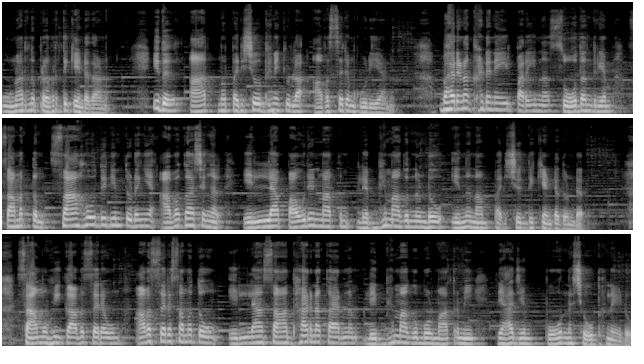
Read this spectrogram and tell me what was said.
ഉണർന്ന് പ്രവർത്തിക്കേണ്ടതാണ്. ഇത് ആത്മപരിശോധനയ്ക്കുള്ള അവസരം കൂടിയാണ്. ഭരണഘടനയിൽ പറയുന്ന സ്വാതന്ത്ര്യം സമത്വം സാഹോദര്യം തുടങ്ങിയ അവകാശങ്ങൾ എല്ലാ പൗരന്മാർക്കും ലഭ്യമാകുന്നുണ്ടോ എന്ന് നാം പരിശോധിക്കേണ്ടതുണ്ട്. സാമൂഹിക അവസരവും അവസര സമത്വവും എല്ലാ സാധാരണക്കാരനും ലഭ്യമാകുമ്പോൾ മാത്രമേ രാജ്യം പൂർണ ശോഭ നേടൂ.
